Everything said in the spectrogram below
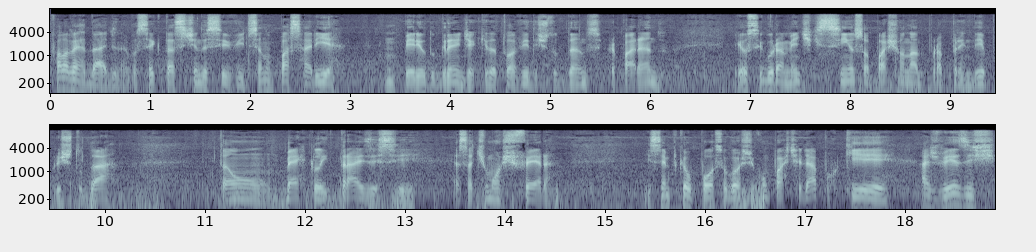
Fala a verdade, né? Você que está assistindo esse vídeo, você não passaria um período grande aqui da tua vida estudando, se preparando? Eu seguramente que sim, eu sou apaixonado por aprender, por estudar. Então Berkeley traz esse, essa atmosfera e sempre que eu posso eu gosto de compartilhar porque às vezes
